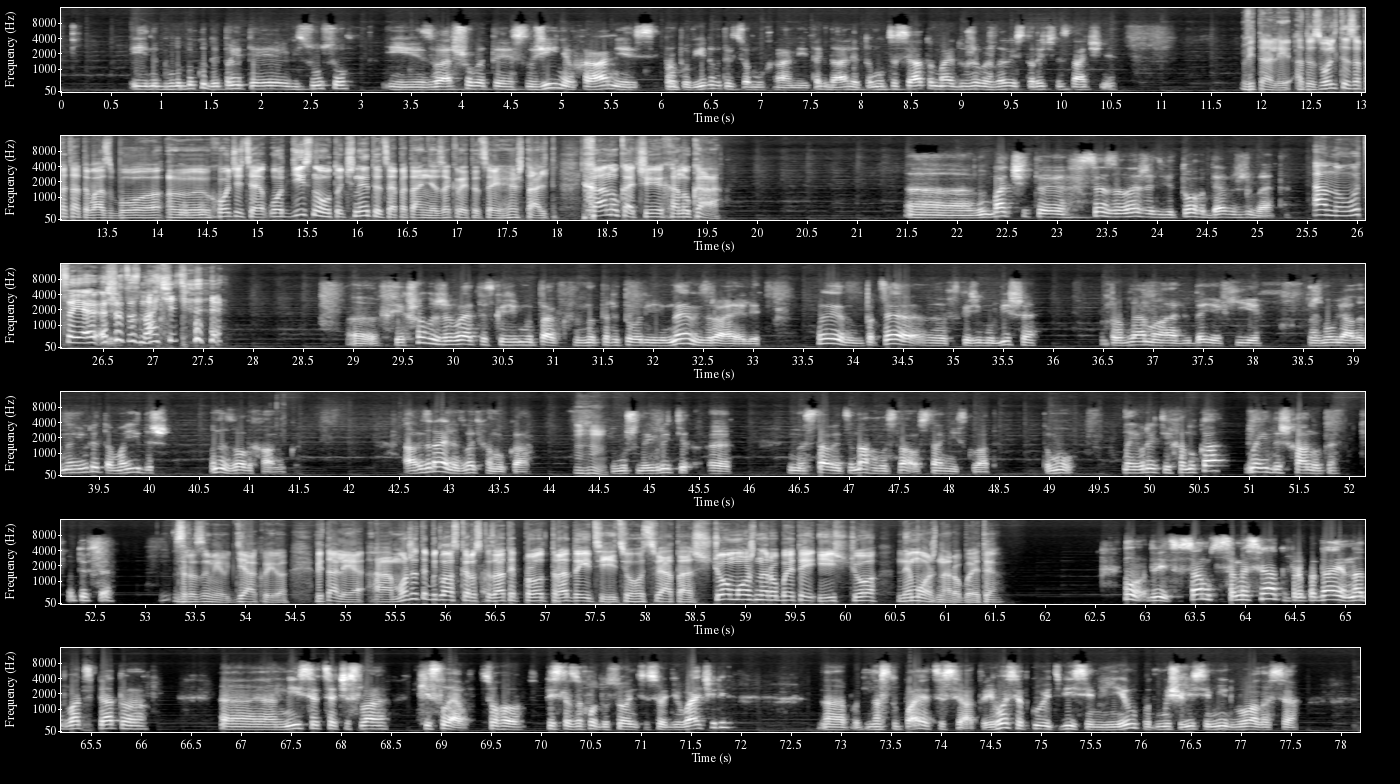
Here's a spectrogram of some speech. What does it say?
і не було б куди прийти Ісусу і звершувати служіння в храмі, проповідувати в цьому храмі і так далі. Тому це свято має дуже важливе історичне значення. Віталій, а дозвольте запитати вас, бо е, хочеться от дійсно уточнити це питання, закрити цей гештальт. Ханука чи ханука? Е, ви бачите, все залежить від того, де ви живете. А ну, це я що це значить? Е, Якщо ви живете, скажімо так, на території не в Ізраїлі, ви це, е, скажімо, більше проблема людей, які розмовляли не івритом, а їдиш, вони звали Ханука. А в Ізраїлі називають Ханука, Угу. тому що на івриті е, ставиться наголос на останній склад. Тому на івриті Ханука, на їдиш Ханука. От і все. Зрозумів, дякую. Віталія, а можете, будь ласка, розказати про традиції цього свята? Що можна робити і що не можна робити? Ну, дивіться, сам саме свято припадає на 25 е, місяця числа Кислев. Цього після заходу сонця сьогодні ввечері е, наступає це свято. Його святкують 8 днів, тому що 8 днів відбувалося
